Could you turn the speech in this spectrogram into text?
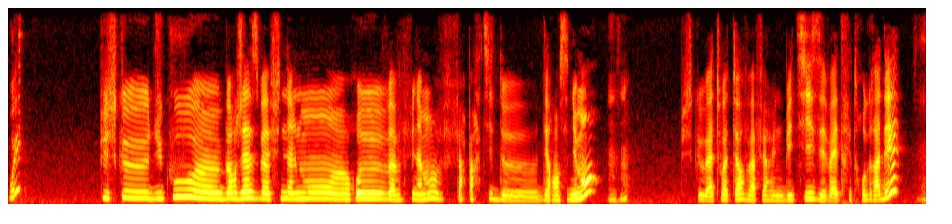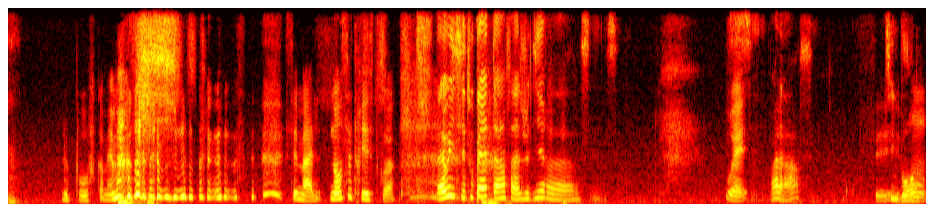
Oui. Puisque du coup, euh, Burgess va finalement, euh, re- va finalement faire partie de, des renseignements, Mhm. puisque Atwater va faire une bêtise et va être rétrogradé. Le pauvre, quand même. c'est mal. Non, c'est triste, quoi. Bah oui, c'est tout bête, hein. Enfin, je veux dire, Ouais. c'est- voilà. c'est- C'est une bourde. Bon.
